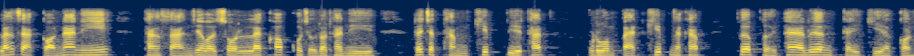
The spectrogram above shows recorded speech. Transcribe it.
หลังจากก่อนหน้านี้ทางศาลเยาวชนและครอบครัวจังหวัดอุดรธานี ได้จัดทำคลิปวิดีทัศน์รวม 8 คลิปนะครับ เพื่อเผยแพร่เรื่องไกลเกียร์ก่อน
